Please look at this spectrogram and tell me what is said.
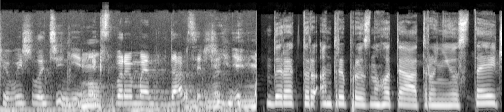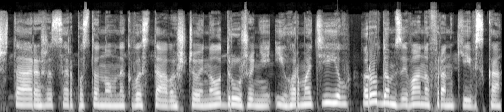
Чи вийшло чи ні? Ну, Експеримент вдався чи ні? Директор антрепризного театру New Stage та режисер-постановник вистави щойно одружені Ігор Матієв родом з Івано-Франківська.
